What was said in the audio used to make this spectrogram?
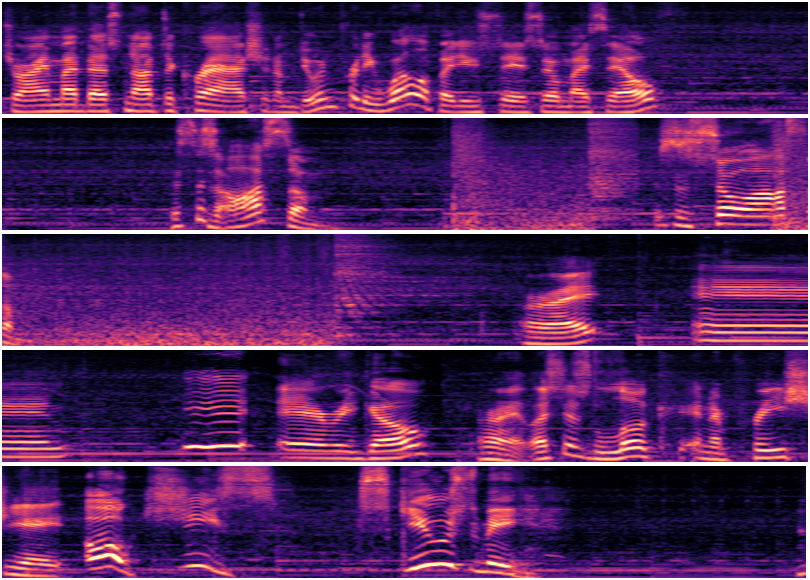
trying my best not to crash, and I'm doing pretty well if I do say so myself. This is awesome. This is so awesome. All right. And eh, there we go. All right, let's just look and appreciate. Oh, jeez. Excuse me. All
